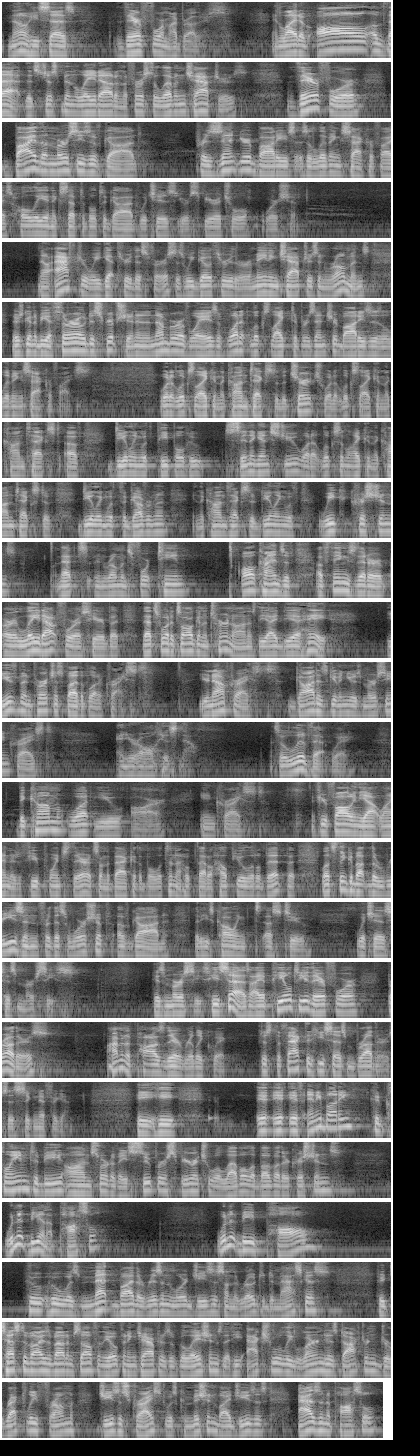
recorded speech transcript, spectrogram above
no, he says, therefore, my brothers, in light of all of that that's just been laid out in the first 11 chapters, therefore, by the mercies of God, present your bodies as a living sacrifice, holy and acceptable to God, which is your spiritual worship. Now, after we get through this verse, as we go through the remaining chapters in Romans, there's going to be a thorough description in a number of ways of what it looks like to present your bodies as a living sacrifice. What it looks like in the context of the church, what it looks like in the context of dealing with people who sin against you, what it looks like in the context of dealing with the government, in the context of dealing with weak Christians. That's in Romans 14 all kinds of, of things that are, are laid out for us here, but that's what it's all going to turn on is the idea hey, you've been purchased by the blood of Christ. You're now Christ's. God has given you his mercy in Christ, and you're all his now. So live that way. Become what you are in Christ. If you're following the outline, there's a few points there. It's on the back of the bulletin. I hope that'll help you a little bit. But let's think about the reason for this worship of God that He's calling us to, which is His mercies. His mercies. He says, I appeal to you, therefore, brothers. I'm going to pause there really quick. Just the fact that He says brothers is significant. He, he, if anybody could claim to be on sort of a super spiritual level above other Christians, wouldn't it be an apostle? Wouldn't it be Paul, who, who was met by the risen Lord Jesus on the road to Damascus, who testifies about himself in the opening chapters of Galatians that he actually learned his doctrine directly from Jesus Christ, was commissioned by Jesus as an apostle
